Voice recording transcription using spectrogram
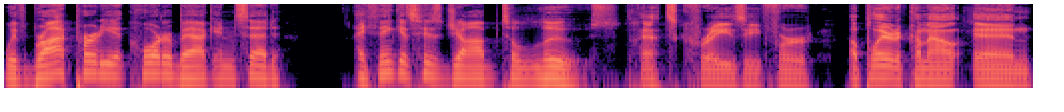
with Brock Purdy at quarterback and said, I think it's his job to lose. That's crazy for a player to come out and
